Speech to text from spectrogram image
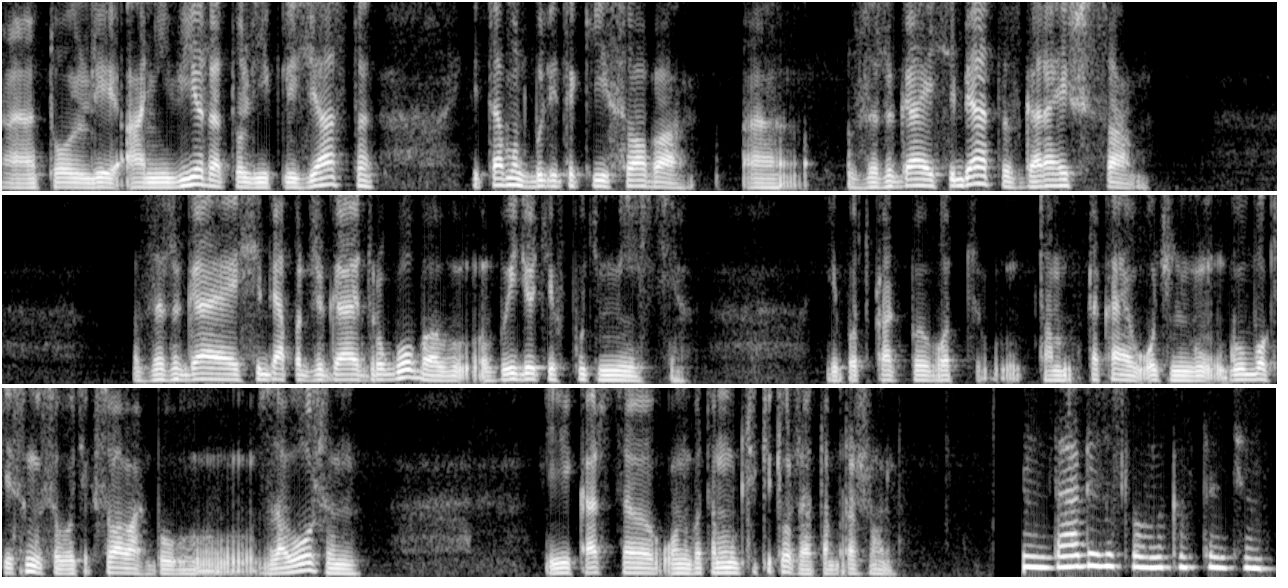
э, то ли Анивера, то ли Экклезиаста. И там вот были такие слова. «Зажигая себя, ты сгораешь сам. Зажигая себя, поджигая другого, вы идете в путь вместе». И вот как бы вот там такая очень глубокий смысл в этих словах был заложен. И кажется, он в этом мультике тоже отображен. Да, безусловно, Константин.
